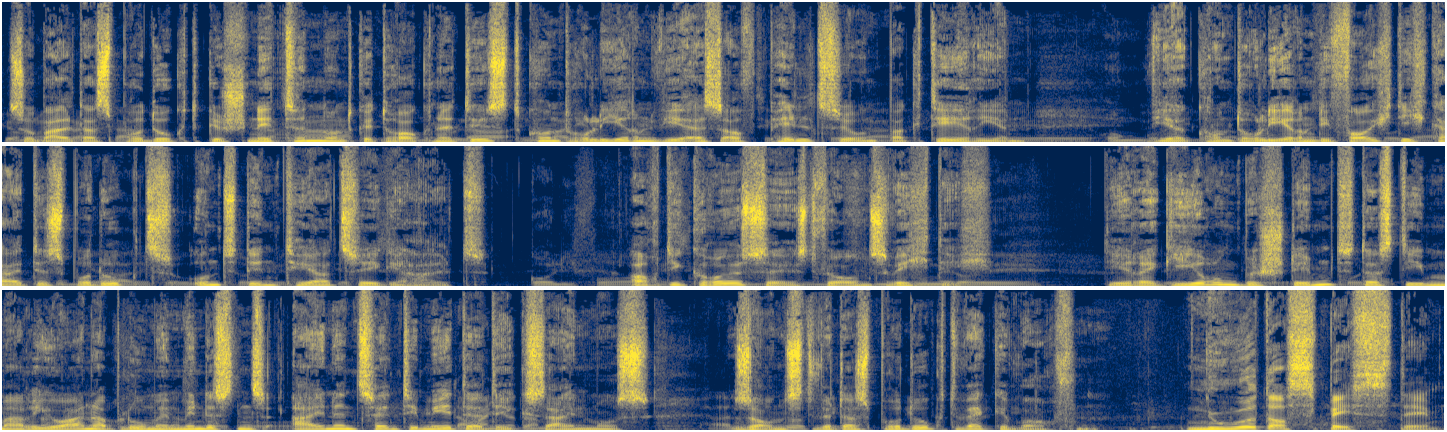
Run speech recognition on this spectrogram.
Sobald das Produkt geschnitten und getrocknet ist, kontrollieren wir es auf Pilze und Bakterien. Wir kontrollieren die Feuchtigkeit des Produkts und den THC-Gehalt. Auch die Größe ist für uns wichtig. Die Regierung bestimmt, dass die Marihuana-Blume mindestens einen Zentimeter dick sein muss. Sonst wird das Produkt weggeworfen. Nur das Beste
